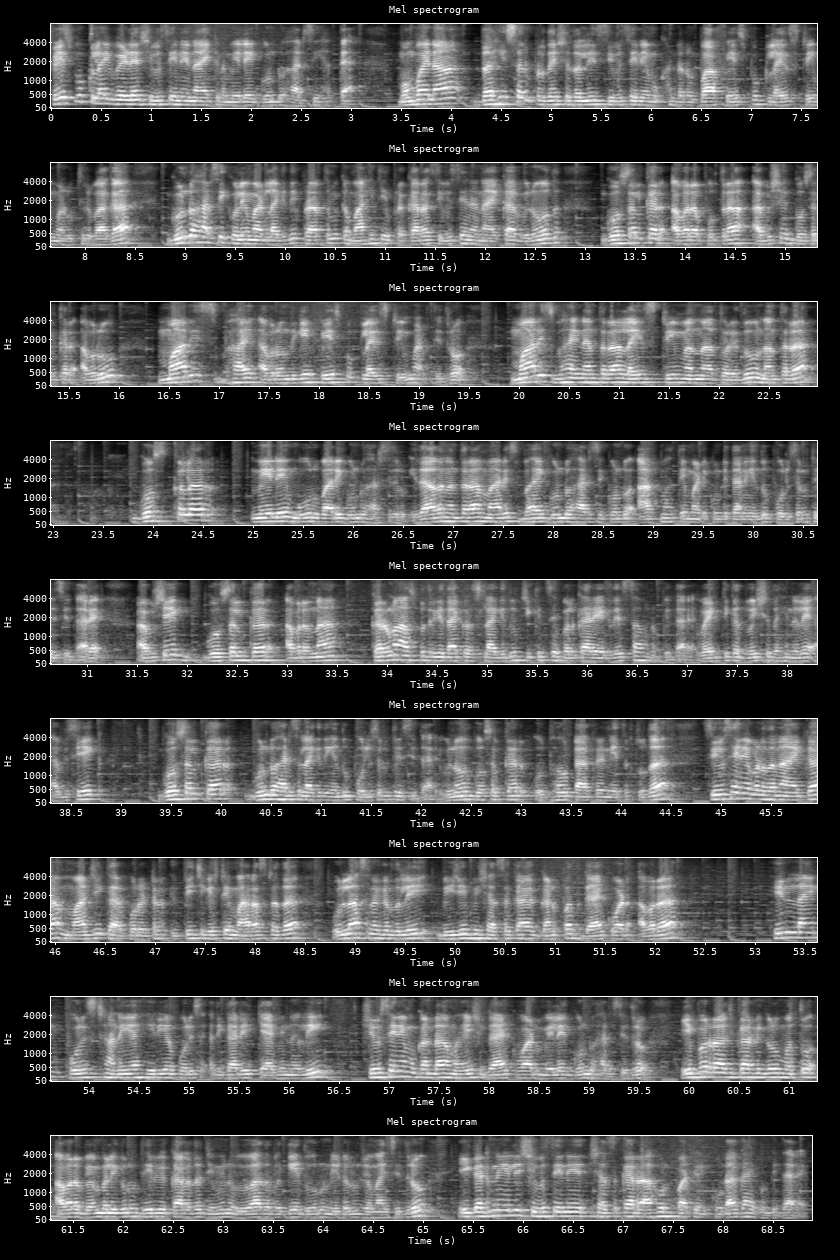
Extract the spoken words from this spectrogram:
Facebook live ವೇಳೆ ಶಿವಸೇನೆ ನಾಯಕನ ಮೇಲೆ ಗುಂಡು ಹಾರಿಸಿ ಹತ್ಯೆ. ಮುಂಬೈನ ದಹಿಸರ್ ಪ್ರದೇಶದಲ್ಲಿ ಶಿವಸೇನೆ ಮುಖಂಡರೊಬ್ಬ ಫೇಸ್ಬುಕ್ ಲೈವ್ ಸ್ಟ್ರೀಮ್ ಮಾಡುತ್ತಿರುವಾಗ ಗುಂಡು ಹಾರಿಸಿ ಕೊಲೆ ಮಾಡಲಾಗಿದೆ. ಪ್ರಾಥಮಿಕ ಮಾಹಿತಿಯ ಪ್ರಕಾರ ಶಿವಸೇನಾ ನಾಯಕ ವಿನೋದ್ ಗೋಸಲ್ಕರ್ ಅವರ ಪುತ್ರ ಅಭಿಷೇಕ್ ಗೋಸಲ್ಕರ್ ಅವರು ಮಾರಿಸ್ ಭಾಯ್ ಅವರೊಂದಿಗೆ ಫೇಸ್ಬುಕ್ ಲೈವ್ ಸ್ಟ್ರೀಮ್ ಮಾಡ್ತಿದ್ರು. ಮಾರಿಸ್ ಭಾಯ್ ನಂತರ ಲೈವ್ ಸ್ಟ್ರೀಮ್ ಅನ್ನ ತೊರೆದು ನಂತರ ಗೋಸ್ಕಲರ್ ಮೇಲೆ ಮೂರು ಬಾರಿ ಗುಂಡು ಹಾರಿಸಿದರು. ಇದಾದ ನಂತರ ಮಾರಿಸ್ ಭಾಯ್ ಗುಂಡು ಹಾರಿಸಿಕೊಂಡು ಆತ್ಮಹತ್ಯೆ ಮಾಡಿಕೊಂಡಿದ್ದಾನೆ ಎಂದು ಪೊಲೀಸರು ತಿಳಿಸಿದ್ದಾರೆ. ಅಭಿಷೇಕ್ ಗೋಸಲ್ಕರ್ ಅವರನ್ನ ಕರುಣಾ ಆಸ್ಪತ್ರೆಗೆ ದಾಖಲಿಸಲಾಗಿದ್ದು ಚಿಕಿತ್ಸೆ ಫಲಕಾರಿಯಾಗದೆ ಸಾವನ್ನಪ್ಪಿದ್ದಾರೆ. ವೈಯಕ್ತಿಕ ದ್ವೇಷದ ಹಿನ್ನೆಲೆ ಅಭಿಷೇಕ್ ಗೋಸಲ್ಕರ್ ಗುಂಡು ಹಾರಿಸಲಾಗಿದೆ ಎಂದು ಪೊಲೀಸರು ತಿಳಿಸಿದ್ದಾರೆ. ವಿನೋದ್ ಗೋಸಲ್ಕರ್, ಉದ್ಧವ್ ಠಾಕ್ರೆ ನೇತೃತ್ವದ ಶಿವಸೇನೆ ಬಣದ ನಾಯಕ, ಮಾಜಿ ಕಾರ್ಪೊರೇಟರ್, ಇತ್ತೀಚೆಗಷ್ಟೇ ಮಹಾರಾಷ್ಟ್ರದ ಉಲ್ಲಾಸನಗರದಲ್ಲಿ ಬಿಜೆಪಿ ಶಾಸಕ ಗಣಪತ್ ಗಾಯಕ್ವಾಡ್ ಅವರ ಹಿಲ್ ಲೈನ್ ಪೊಲೀಸ್ ಠಾಣೆಯ ಹಿರಿಯ ಪೊಲೀಸ್ ಅಧಿಕಾರಿ ಕ್ಯಾಬಿನ್ನಲ್ಲಿ ಶಿವಸೇನೆ ಮುಖಂಡ ಮಹೇಶ್ ಗಾಯಕ್ವಾಡ್ ಮೇಲೆ ಗುಂಡು ಹಾರಿಸಿದ್ರು. ಇಬ್ಬರು ರಾಜಕಾರಣಿಗಳು ಮತ್ತು ಅವರ ಬೆಂಬಲಿಗರು ದೀರ್ಘಕಾಲದ ಜಮೀನು ವಿವಾದ ಬಗ್ಗೆ ದೂರು ನೀಡಲು ಜಮಾಯಿಸಿದ್ರು. ಈ ಘಟನೆಯಲ್ಲಿ ಶಿವಸೇನೆ ಶಾಸಕ ರಾಹುಲ್ ಪಾಟೀಲ್ ಕೂಡ ಗಾಯಗೊಂಡಿದ್ದಾರೆ.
